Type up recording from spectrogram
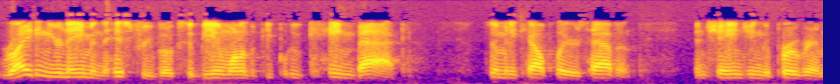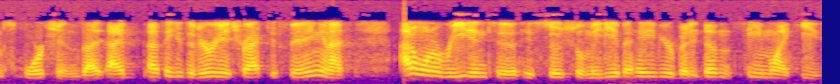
writing your name in the history books of being one of the people who came back? So many Cal players haven't, and changing the program's fortunes. I, I, I think it's a very attractive thing, and I, I don't want to read into his social media behavior, but it doesn't seem like he's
